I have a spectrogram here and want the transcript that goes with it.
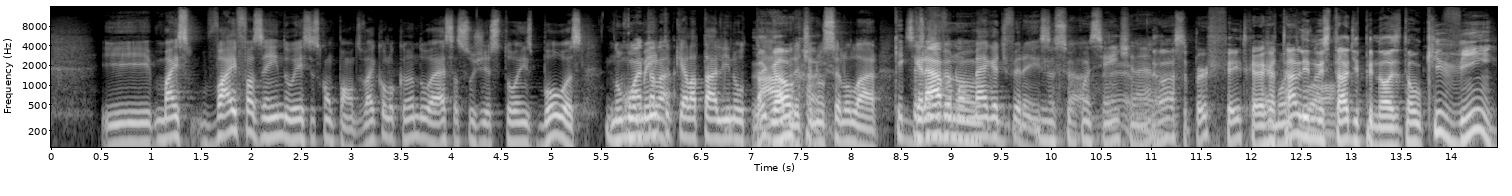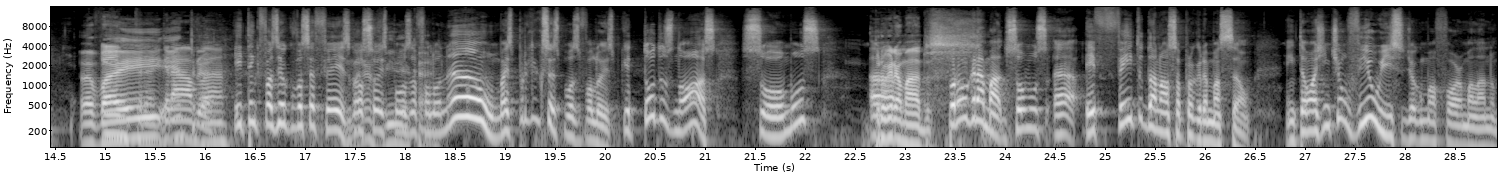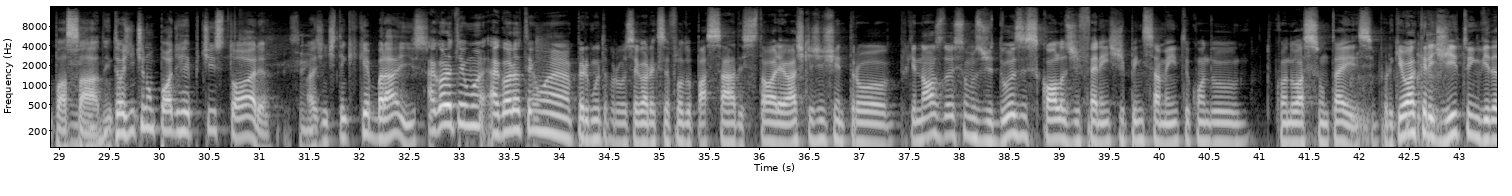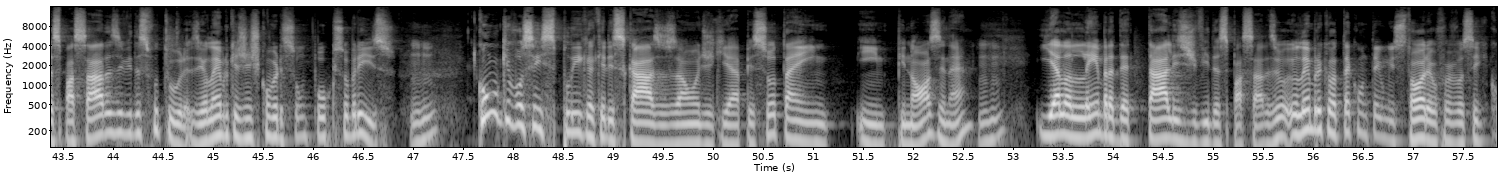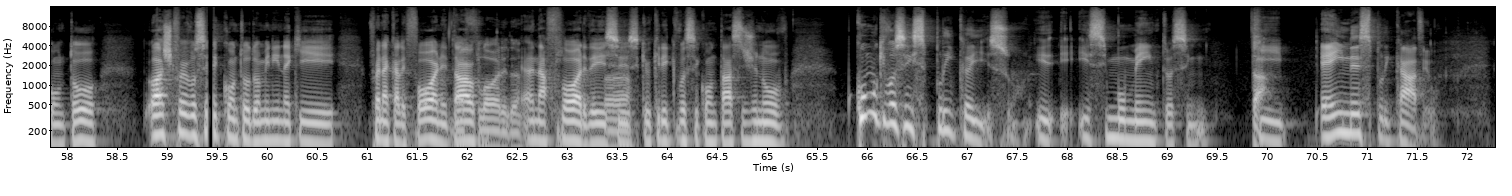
E, mas vai fazendo esses compounds, vai colocando essas sugestões boas no Enquanto momento ela- que ela tá ali no Legal, tablet, cara. no celular. Que Vocês grava ver uma no- mega diferença. no cara. subconsciente, né? Nossa, perfeito, cara. É Já tá ali no bom. estado de hipnose. Então, o que vir, ela vai... Entra, grava. entra. E tem que fazer o que você fez, igual sua Maravilha, esposa cara. falou. Não, mas por que que sua esposa falou isso? Porque todos nós somos ah, Programados. programados, somos ah, efeito da nossa programação. Então a gente ouviu isso de alguma forma lá no passado. Uhum. Então a gente não pode repetir história. Sim. A gente tem que quebrar isso. Agora eu tenho uma, agora eu tenho uma pergunta pra você, agora que você falou do passado, história. Eu acho que a gente entrou. Porque nós dois somos de duas escolas diferentes de pensamento quando, quando o assunto é esse. Porque eu acredito em vidas passadas e vidas futuras. E eu lembro que a gente conversou um pouco sobre isso. Uhum. Como que você explica aqueles casos onde que a pessoa tá em, em hipnose, né? Uhum. e ela lembra detalhes de vidas passadas. Eu, eu lembro que eu até contei uma história, ou foi você que contou. Eu acho que foi você que contou uma menina que foi na Califórnia e Na tal. Flórida. É, Na Flórida, isso, Ah. isso, que eu queria que você contasse de novo. Como que você explica isso? E- esse momento, assim, Tá. que é inexplicável.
